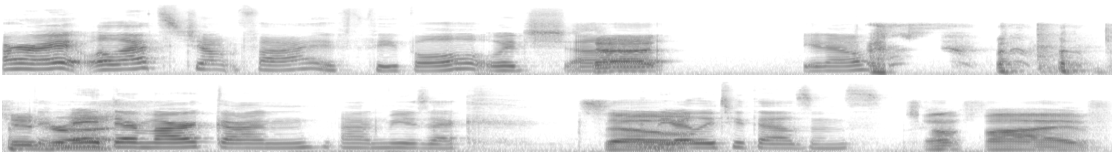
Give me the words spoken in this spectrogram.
All right. Well, that's jump five people, which uh, That- you know Kendra. made their mark on on music so in the early two thousands. Jump Five.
